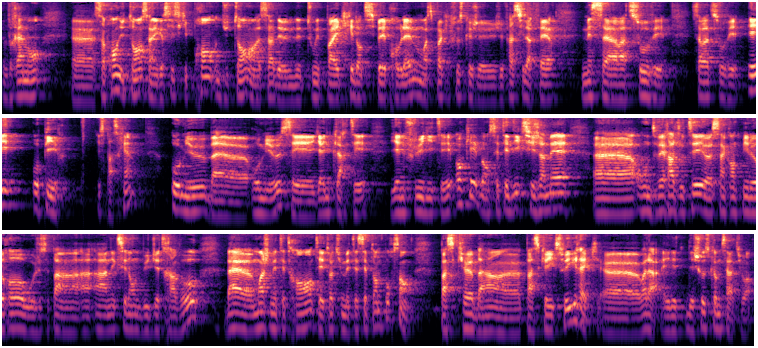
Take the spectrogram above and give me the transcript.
vraiment, euh, ça prend du temps, c'est un exercice qui prend du temps, hein, ça de, de, tout mettre par écrit, d'anticiper les problèmes. Moi c'est pas quelque chose que j'ai facile à faire, mais ça va te sauver, ça va te sauver. Et au pire, il se passe rien au mieux, ben, au mieux, c'est il y a une clarté, il y a une fluidité. Ok, ben on s'était dit que si jamais euh, on devait rajouter 50 euh, 000 euros ou je sais pas un, un excédent de budget travaux, ben euh, moi je mettais 30 et toi tu mettais 70% parce que ben euh, parce que x ou y, voilà et des, choses comme ça, tu vois.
